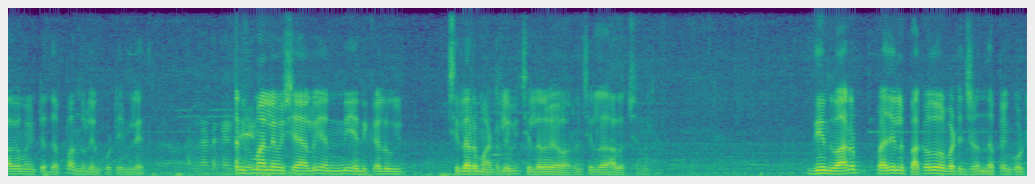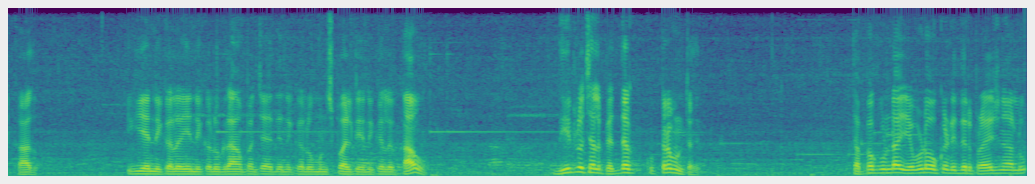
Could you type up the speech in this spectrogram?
భాగం ఉంటుంది తప్ప అందులో ఇంకోటి ఏం లేదు. పనికిమాలిన విషయాలు అన్ని ఎన్నికలు చిల్లర మాటలు ఇవి చిల్లర వ్యవహారం చిల్లర ఆలోచనలు. దీని ద్వారా ప్రజల్ని పక్కదో పట్టించడం తప్ప ఇంకోటి కాదు. ఈ ఎన్నికలు ఎన్నికలు గ్రామ పంచాయతీ ఎన్నికలు మున్సిపాలిటీ ఎన్నికలు కావు. దీంట్లో చాలా పెద్ద కుట్ర ఉంటుంది. తప్పకుండా ఎవడో ఒకటిద్దరు ప్రయోజనాలు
